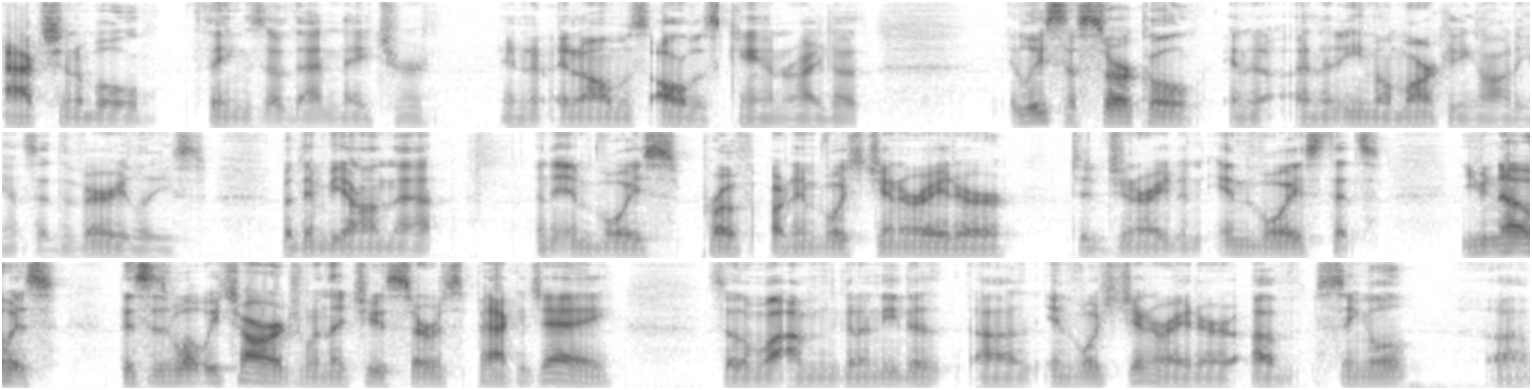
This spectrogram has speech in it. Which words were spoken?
actionable things of that nature. And, and almost all of us can, right? Uh, at least a circle and, a, and, an email marketing audience at the very least. But then beyond that, an invoice prof, an invoice generator to generate an invoice that's you know is this is what we charge when they choose service package A. So then I'm going to need an uh, invoice generator of single uh,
